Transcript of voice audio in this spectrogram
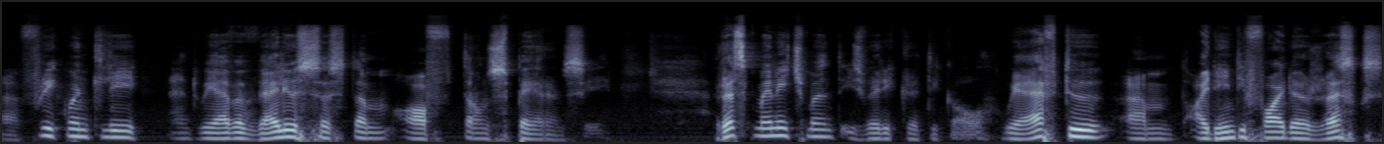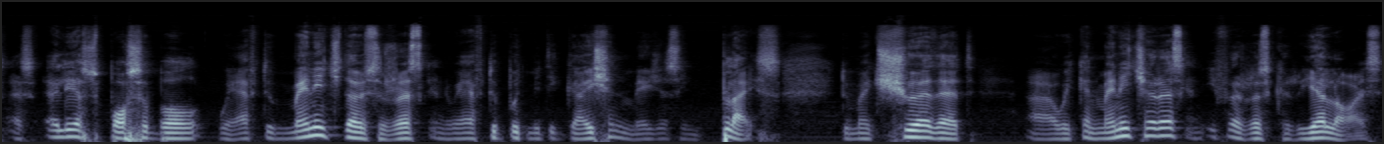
uh, frequently, and we have a value system of transparency. Risk management is very critical. We have to um, identify the risks as early as possible. We have to manage those risks and we have to put mitigation measures in place to make sure that uh, we can manage a risk and if a risk realize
